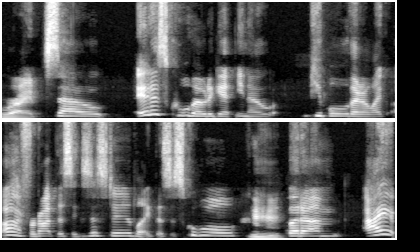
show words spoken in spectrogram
Right. so it is cool though to get you know people that are like oh i forgot this existed. Like this is cool. Hmm but um i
